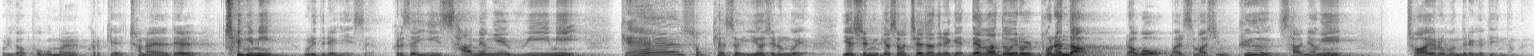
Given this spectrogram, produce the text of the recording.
우리가 복음을 그렇게 전해야 될 책임이 우리들에게 있어요. 그래서 이 사명의 위임이 계속해서 이어지는 거예요. 예수님께서 제자들에게 내가 너희를 보낸다 라고 말씀하신 그 사명이 저와 여러분들에게도 있는 거예요.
